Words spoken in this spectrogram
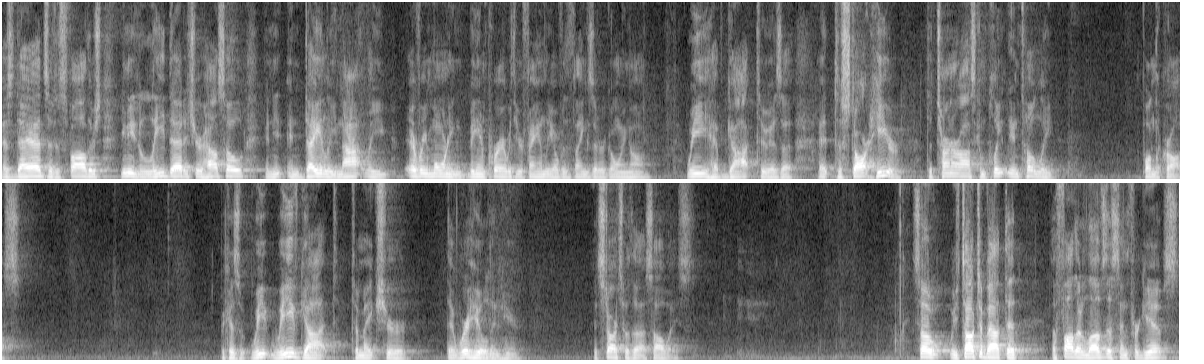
as dads and as fathers, you need to lead that at your household and, and daily, nightly, every morning be in prayer with your family over the things that are going on. We have got to, as a, to start here, to turn our eyes completely and totally upon the cross. Because we, we've got to make sure that we're healed in here. It starts with us always. So we've talked about that the Father loves us and forgives.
